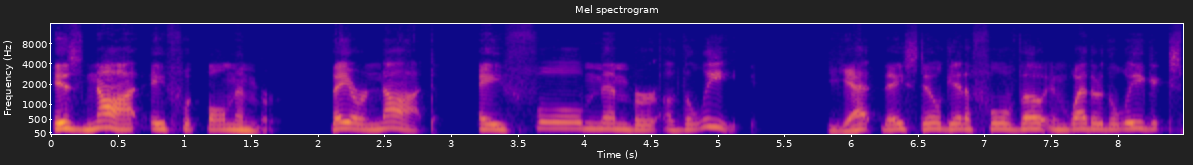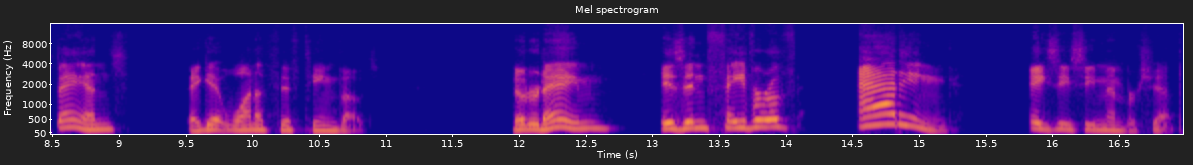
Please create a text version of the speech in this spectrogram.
is not a football member. They are not a full member of the league. Yet they still get a full vote. in whether the league expands, they get one of 15 votes. Notre Dame is in favor of adding ACC membership,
